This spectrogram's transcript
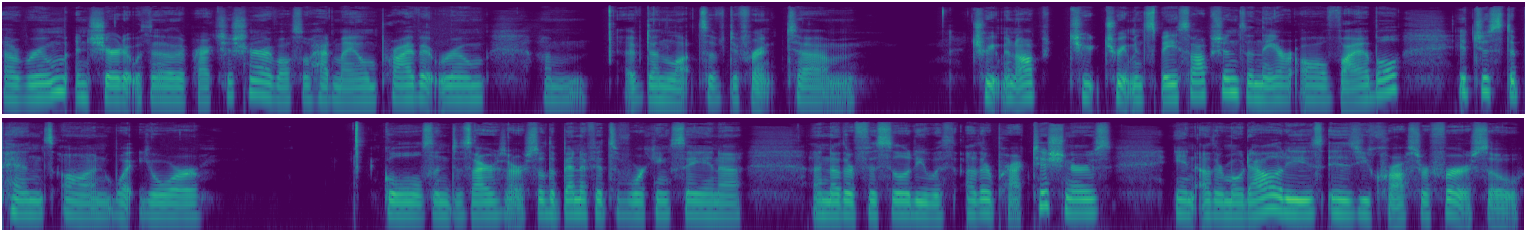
a room and shared it with another practitioner. I've also had my own private room. Um, I've done lots of different um, treatment op- tr- treatment space options and they are all viable. It just depends on what your goals and desires are. So the benefits of working, say, in a another facility with other practitioners in other modalities is you cross refer. So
